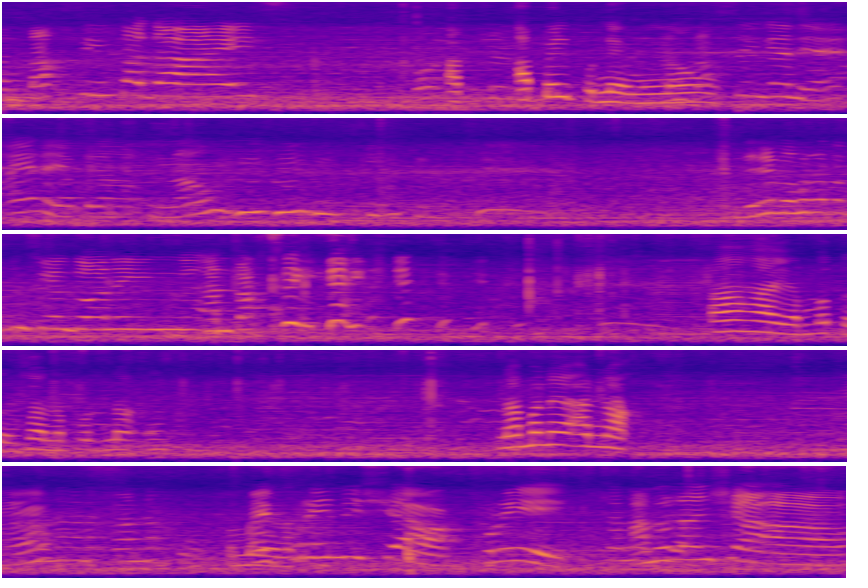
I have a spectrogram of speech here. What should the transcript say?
Unboxing pa guys. Ap apel po na mong no. Unboxing gani. Ay, ayun na yung pinang ako now. Dili mo harap akong sweldo aning unboxing. Ah, hayam mo to. Sana po na. Naman na yung anak. Yeah? Naman May yung anak. free ni siya. Free. Ano lang siya? ah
